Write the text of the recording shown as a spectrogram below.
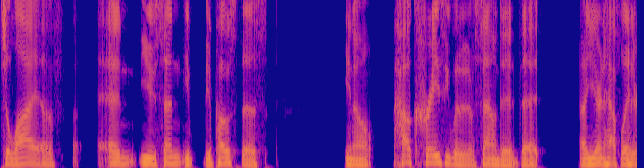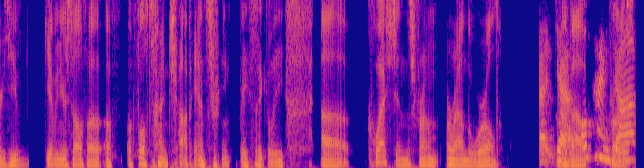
july of uh, and you send you, you post this you know how crazy would it have sounded that a year and a half later you've given yourself a, a, a full-time job answering basically uh, questions from around the world uh, yeah full-time job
